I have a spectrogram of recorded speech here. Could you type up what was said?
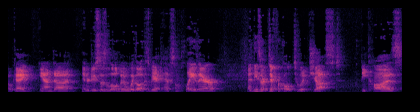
okay? And uh, introduces a little bit of wiggle because we have to have some play there. And these are difficult to adjust because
